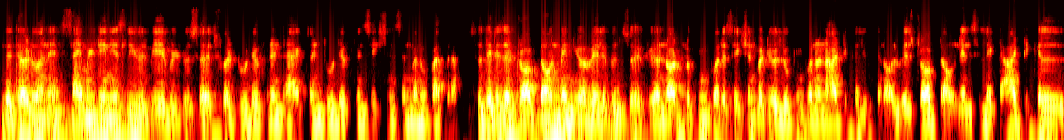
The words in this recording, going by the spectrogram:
The third one is simultaneously you will be able to search for two different acts and two different sections in Manupatra. So there is a drop down menu available. So if you are not looking for a section but you are looking for an article, you can always drop down and select article,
